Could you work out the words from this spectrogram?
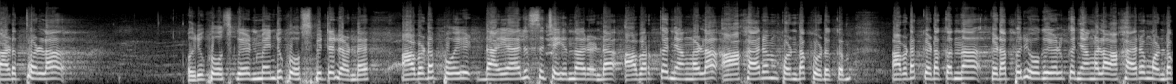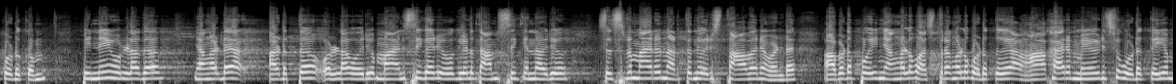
അടുത്തുള്ള ഒരു ഗവൺമെന്റ് ഹോസ്പിറ്റലുണ്ട്. അവിടെ പോയി ഡയാലിസ് ചെയ്യുന്നവരുണ്ട്. അവർക്ക് ഞങ്ങൾ ആഹാരം കൊണ്ട് കൊടുക്കും. അവിടെ കിടക്കുന്ന കിടപ്പ് രോഗികൾക്ക് ഞങ്ങൾ ആഹാരം കൊണ്ട് കൊടുക്കും. പിന്നെയുള്ളത് ഞങ്ങളുടെ അടുത്ത് ഉള്ള ഒരു മാനസിക രോഗികൾ താമസിക്കുന്ന ഒരു സിസ്റ്റർമാർ നടത്തുന്ന ഒരു സ്ഥാപനമുണ്ട്. അവിടെ പോയി ഞങ്ങൾ വസ്ത്രങ്ങൾ കൊടുക്കുകയും ആഹാരം മേടിച്ചു കൊടുക്കുകയും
